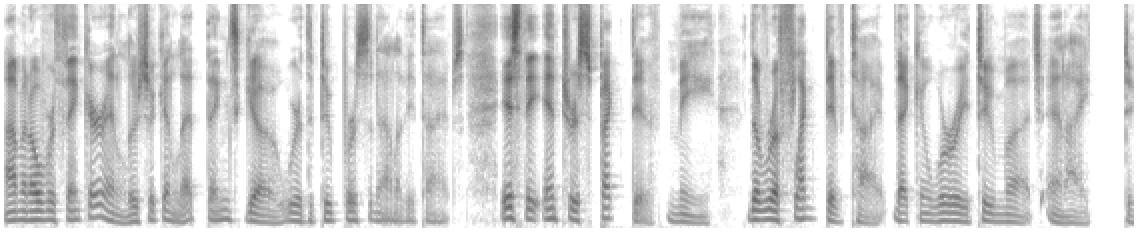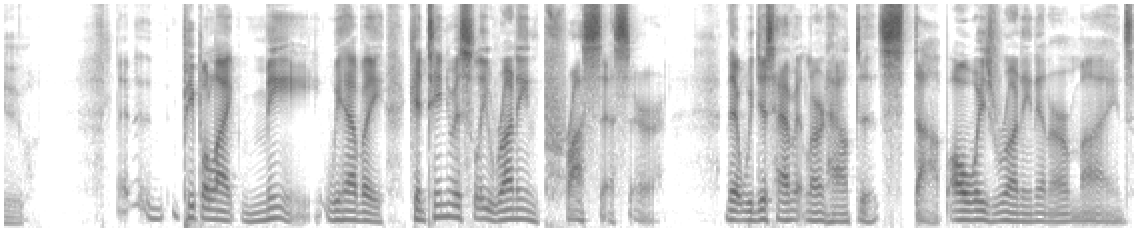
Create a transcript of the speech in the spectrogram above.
I'm an overthinker, and Lucia can let things go. We're the two personality types. It's the introspective me, the reflective type that can worry too much, and I do. People like me, we have a continuously running processor that we just haven't learned how to stop, always running in our minds.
